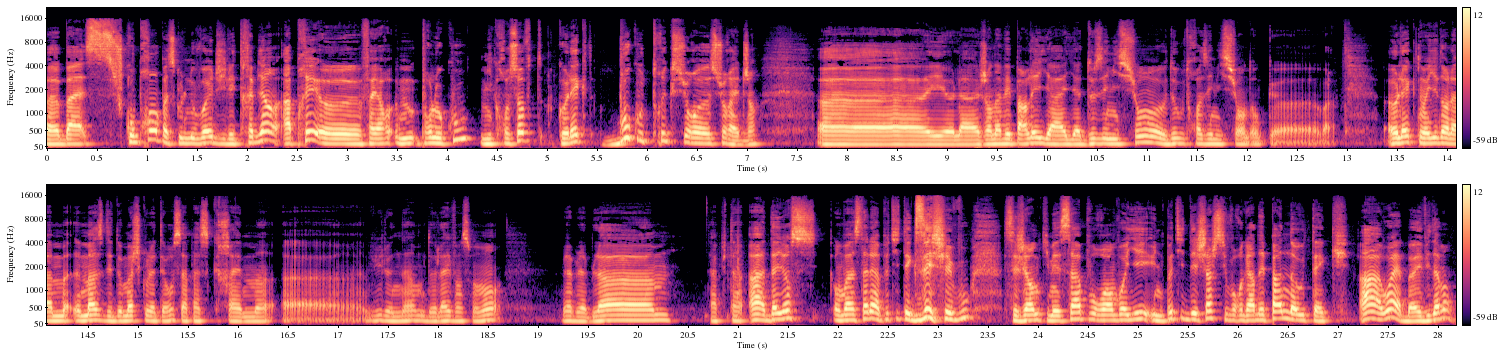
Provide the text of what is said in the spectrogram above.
euh, bah, je comprends parce que le nouveau Edge il est très bien. Après, euh, Fire, pour le coup, Microsoft collecte beaucoup de trucs sur, sur Edge. Hein. et là, j'en avais parlé il y, a, il y, a, deux émissions, deux ou trois émissions. Donc voilà. Olek noyé dans la masse des dommages collatéraux, ça passe crème. vu le nom de live en ce moment, blablabla. Ah putain. Ah d'ailleurs, on va installer un petit exe chez vous. C'est Jérôme qui met ça pour envoyer une petite décharge si vous regardez pas Nowtech. Ah ouais, bah évidemment,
